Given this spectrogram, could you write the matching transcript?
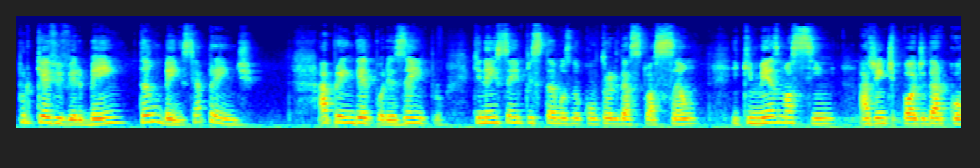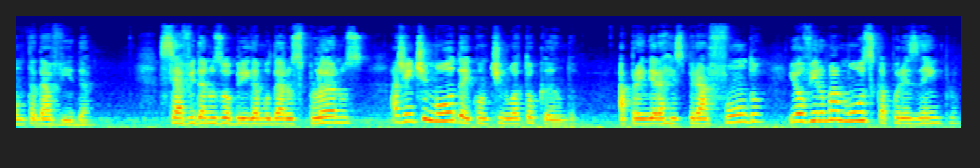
Porque viver bem também se aprende. Aprender, por exemplo, que nem sempre estamos no controle da situação e que mesmo assim a gente pode dar conta da vida. Se a vida nos obriga a mudar os planos, a gente muda e continua tocando. Aprender a respirar fundo e ouvir uma música, por exemplo.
